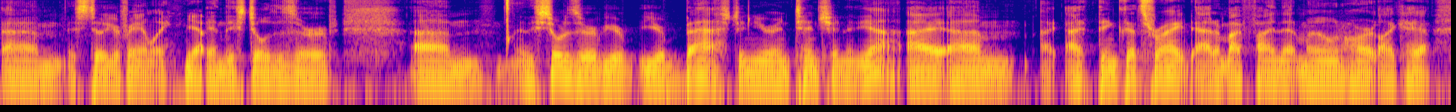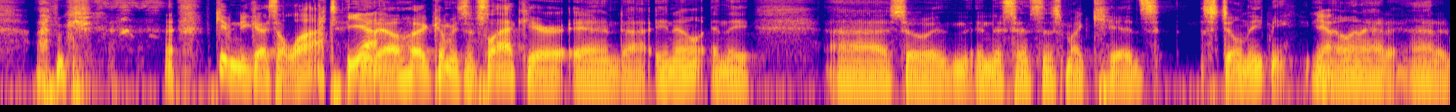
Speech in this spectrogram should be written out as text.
um, is still your family, yep. and they still deserve um, they still deserve your your best and your intention. And yeah, I um I, I think that's right, Adam. I find that in my own heart. Like, hey, I'm giving you guys a lot. Yeah. You know, I come with some slack here, and uh, you know, and they. Uh, so in, in this instance, my kids still need me, you know, and I had a, I had a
